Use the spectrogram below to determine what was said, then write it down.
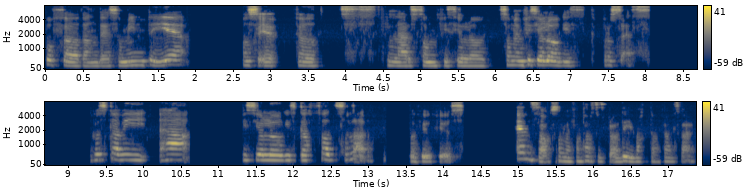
på födande som inte är att se födslar som, fysiolog, som en fysiologisk process. Hur ska vi ha fysiologiska födslar på sjukhus? En sak som är fantastiskt bra, det är vattenfödslar.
